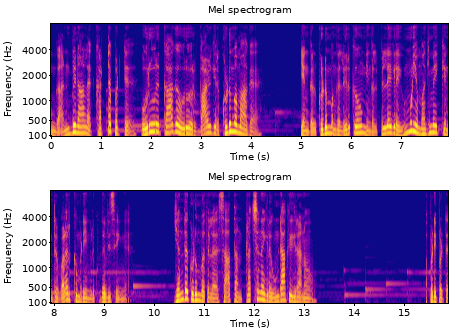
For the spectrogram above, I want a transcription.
உங்க அன்பினால கட்டப்பட்டு ஒருவருக்காக ஒருவர் வாழ்கிற குடும்பமாக எங்கள் குடும்பங்கள் இருக்கவும் எங்கள் பிள்ளைகளை உம்முடைய மகிமைக்கென்று வளர்க்கும்படி எங்களுக்கு உதவி செய்யுங்க. எந்த குடும்பத்துல சாத்தான் பிரச்சனைகளை உண்டாக்குகிறானோ அப்படிப்பட்ட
